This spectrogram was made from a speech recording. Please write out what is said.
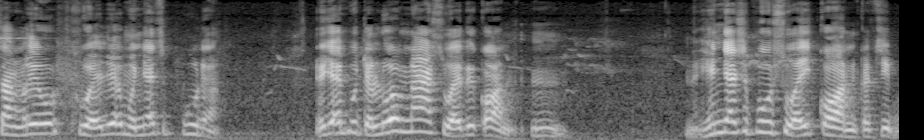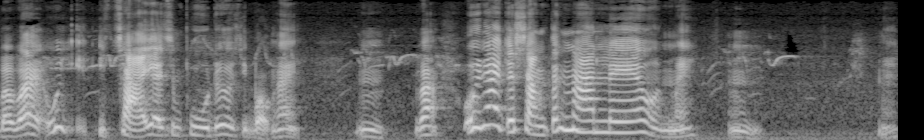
สั่งเร็วสวยเร็วเหมือนยายชมพูเนี่ยเดี๋ยวยายพูดจะล่วงหน้าสวยไปก่อน อืม เห็นยายชมพูสวยก่อนกระจิบแบบว่าอุ้ยอิจฉายายชมพูด้วยสิบอกให้ อืมว่าอุ้ยน่าจะสั่งตั้งนานแล้วเห็นไหมอืมนะ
